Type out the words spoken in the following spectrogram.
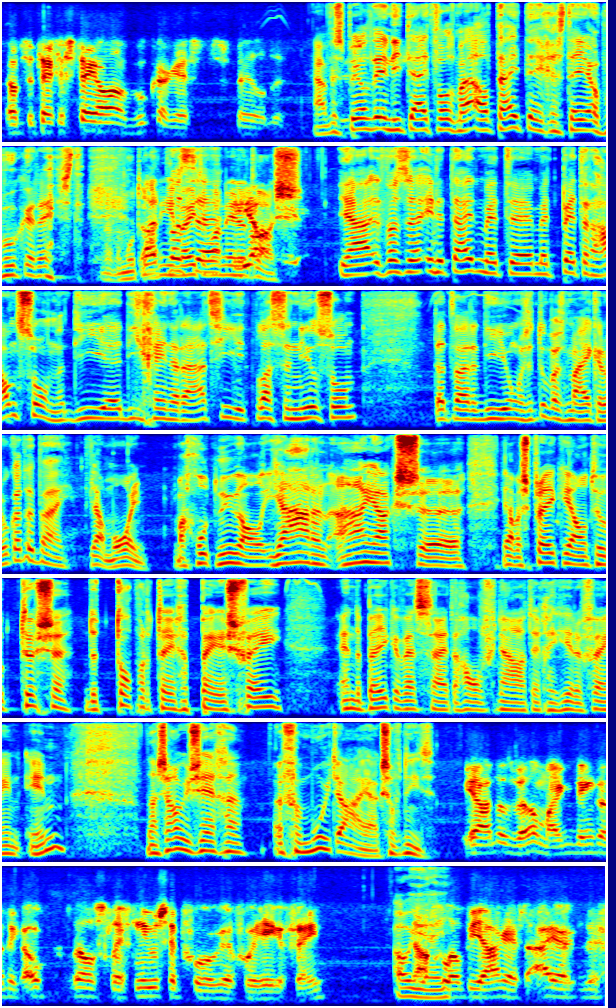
dat ze tegen Steaua Boekarest speelden. Ja, we speelden in die tijd volgens mij altijd tegen Steaua Boekarest. Nou, dan moet Arjen weten uh, wanneer het ja, was. Ja, het was uh, in de tijd met, uh, met Petter Hansson, die, die generatie. Lasse Nielsen. Dat waren die jongens. En toen was Mike er ook altijd bij. Ja, mooi. Maar goed, nu al jaren Ajax. ja, we spreken jou natuurlijk tussen de topper tegen PSV... en de bekerwedstrijd, de halve finale tegen Heerenveen in. Dan zou je zeggen, een vermoeid Ajax, of niet? Ja, dat wel. Maar ik denk dat ik ook wel slecht nieuws heb voor, voor Heerenveen. Oh, de afgelopen jaren heeft Ajax de,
